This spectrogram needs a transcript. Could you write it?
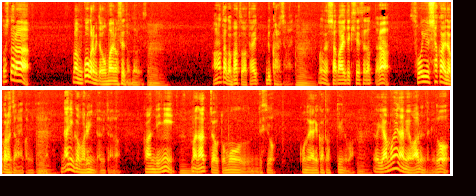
そしたら、まあ、向こうから見たらお前のせいだになるんですよ、うん。あなたが罰を与えるからじゃないか。と、うん。社会的制裁だったらそういう社会だからじゃないかみたいな、うん。何が悪いんだみたいな感じに、うん。まあ、なっちゃうと思うんですよ。このやり方っていうのは、やむを得ない面はあるんだけど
